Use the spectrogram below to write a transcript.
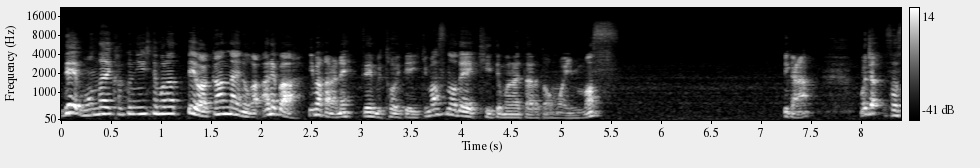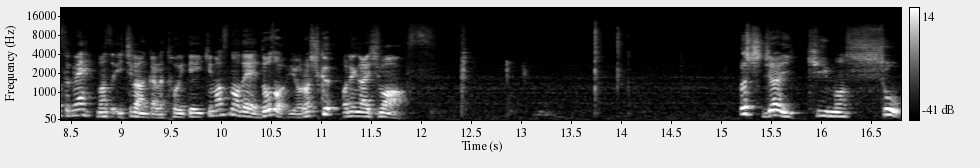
で、問題確認してもらって分かんないのがあれば、今からね、全部解いていきますので、聞いてもらえたらと思います。いいかな？じゃあ早速ねまず1番から解いていきますのでどうぞよろしくお願いします。よしじゃあ行きましょう。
